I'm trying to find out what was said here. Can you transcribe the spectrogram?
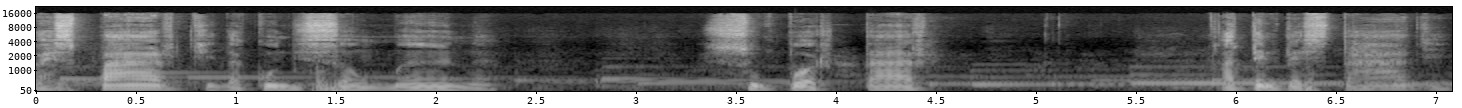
Faz parte da condição humana suportar a tempestade,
